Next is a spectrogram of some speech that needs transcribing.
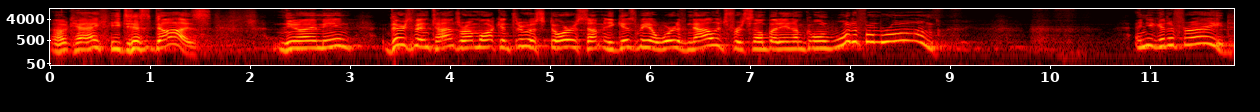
Okay? He just does. You know what I mean? There's been times where I'm walking through a store or something, He gives me a word of knowledge for somebody, and I'm going, What if I'm wrong? And you get afraid.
